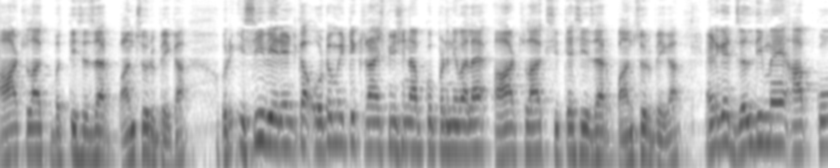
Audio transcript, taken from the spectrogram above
आठ लाख बत्तीस हज़ार पाँच सौ रुपए का। और इसी वेरियंट का ऑटोमेटिक ट्रांसमिशन आपको पड़ने वाला है आठ लाख सितयासी हज़ार पाँच सौ रुपए का। एंड क्या जल्दी मैं आपको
